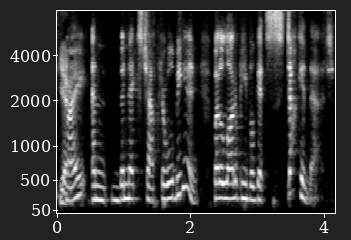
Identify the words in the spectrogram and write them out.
Yeah. Right. And the next chapter will begin. But a lot of people get stuck in that.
